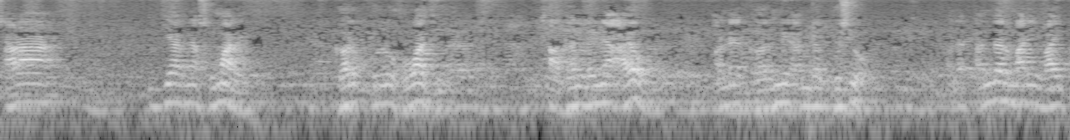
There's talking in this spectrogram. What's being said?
સાડા અગિયારના સુમારે ઘર ખુલ્લું હોવાથી સાધન લઈને આવ્યો અને ઘરની અંદર ઘૂસ્યો અને અંદર મારી વાઈફ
